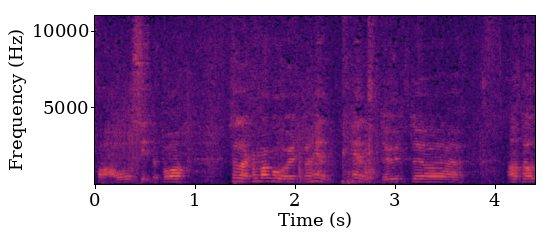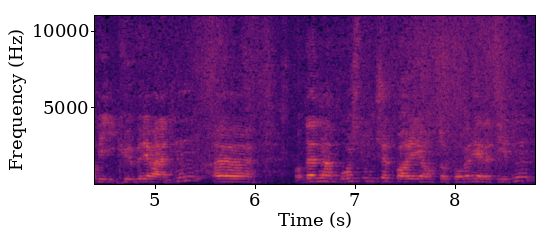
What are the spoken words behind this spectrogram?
FAO sitter på. Så der kan man gå ut og hente, hente ut eh, antall bikuber i verden. Uh, og den går stort sett bare jevnt oppover hele tiden.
